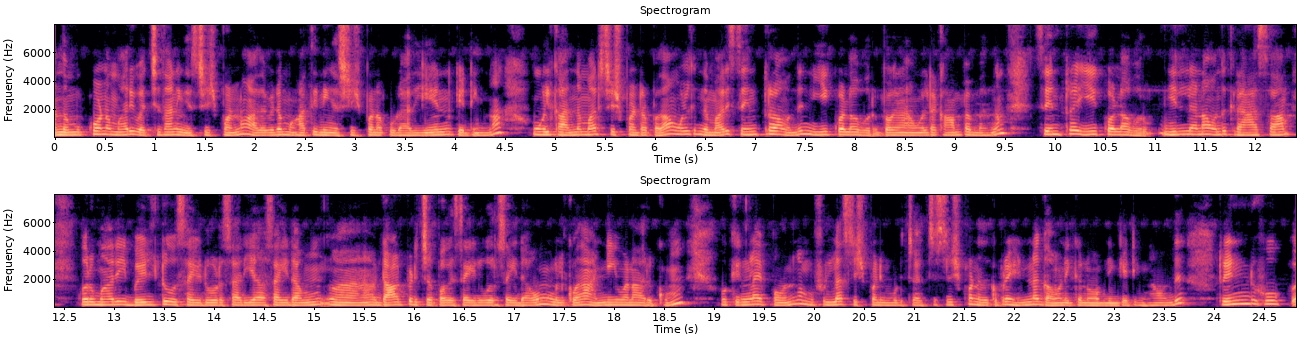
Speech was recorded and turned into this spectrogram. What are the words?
அந்த முக்கோணம் மாதிரி வச்சு தான் நீங்கள் ஸ்டிச் பண்ணணும். அதை விட மாற்றி நீங்கள் ஸ்டிச் பண்ணக்கூடாது. ஏன்னு கேட்டிங்கன்னா உங்களுக்கு அந்த மாதிரி ஸ்டிச் பண்ணுறப்ப தான் உங்களுக்கு இந்த மாதிரி சென்ட்ராக வந்து ஈக்குவலாக வரும். இப்போ நான் உங்கள்கிட்ட காமிப்பேன் பாருங்கள் சென்ட்ராக ஈக்குவலாக வரும். இல்லைன்னா வந்து கிராஸாக ஒரு மாதிரி பெல்ட்டு சைடு ஒரு சரியாக சைடாகவும் டாட் பிடிச்ச பகுதி சைடு ஒரு சைடாகவும் உங்களுக்கு வந்து அன்ஈவனாக இருக்கும். ஓகேங்களா? இப்போ வந்து நம்ம ஃபுல்லாக ஸ்டிச் பண்ணி முடிச்சாச்சு. ஸ்டிச் பண்ணதுக்கப்புறம் என்ன கவனிக்கணும் அப்படின்னு கேட்டிங்கன்னா வந்து ரெண்டு ஹூப்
